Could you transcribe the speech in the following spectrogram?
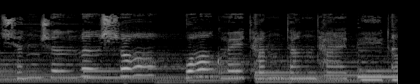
千针轮手，我窥坦荡太笔头。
